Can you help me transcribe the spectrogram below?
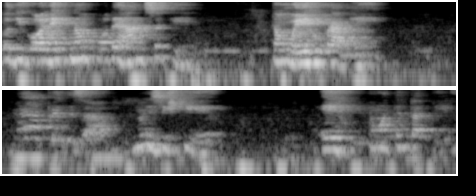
Eu digo, olha, a gente não pode errar nisso aqui. Então, o erro para mim é aprendizado. Não existe erro. Erro é uma tentativa.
